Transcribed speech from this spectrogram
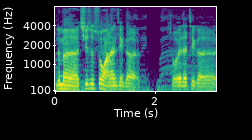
那么，其实说完了这个所谓的这个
